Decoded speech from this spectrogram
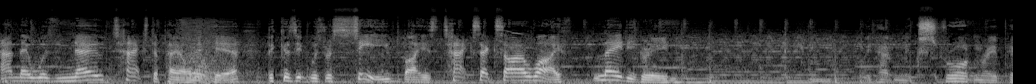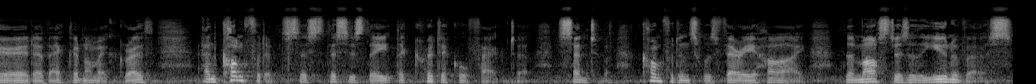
and there was no tax to pay on it here because it was received by his tax exile wife, Lady Green. We'd had an extraordinary period of economic growth and confidence. This, this is the, the critical factor, sentiment. Confidence was very high. The masters of the universe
